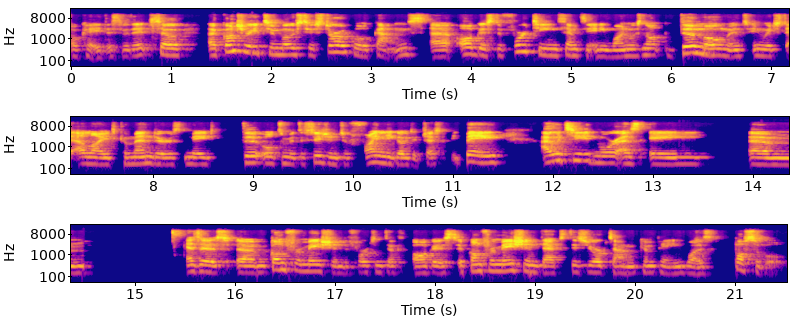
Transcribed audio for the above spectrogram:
okay, this was it. So, uh, contrary to most historical accounts, uh, August the 14th, 1781 was not the moment in which the Allied commanders made the ultimate decision to finally go to Chesapeake Bay. I would see it more as a um, as a um, confirmation, the 14th of August, a confirmation that this Yorktown campaign was possible.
